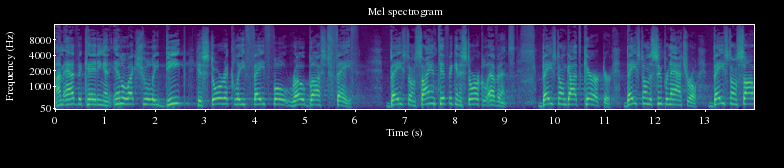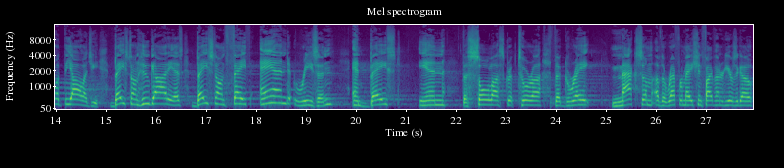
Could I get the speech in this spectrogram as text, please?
I'm advocating an intellectually deep, historically faithful, robust faith based on scientific and historical evidence based on God's character, based on the supernatural, based on solid theology, based on who God is, based on faith and reason, and based in the sola scriptura, the great maxim of the Reformation 500 years ago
